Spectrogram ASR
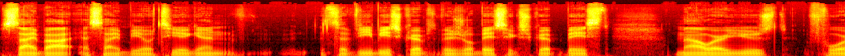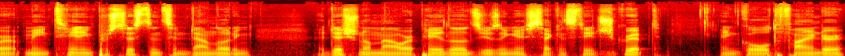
Sibot, S-I-B-O-T again, it's a VB script, Visual Basic script based malware used for maintaining persistence and downloading additional malware payloads using a second stage script, and Gold Finder,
